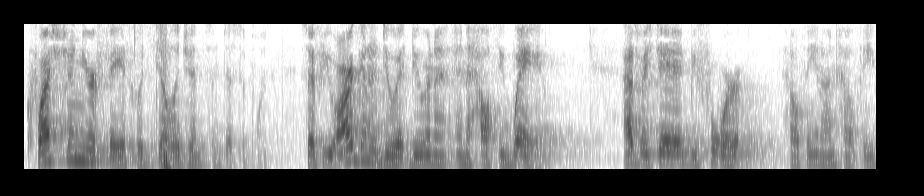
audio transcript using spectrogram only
question your faith with diligence and discipline. So if you are going to do it, do it in a, in a healthy way. As we stated before, healthy and unhealthy.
